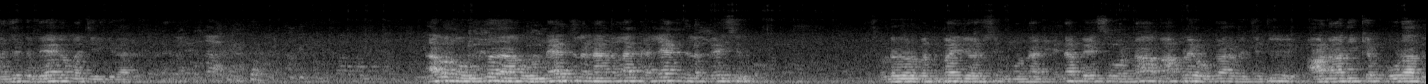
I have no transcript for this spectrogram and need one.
அஜித் வேகமாக வச்சிருக்கிறாரு அவங்க உண்மைதான். ஒரு நேரத்துல நாங்கள்லாம் கல்யாணத்துல பேசியிருக்கோம். சொல்றது ஒரு பத்து பதினஞ்சு வருஷத்துக்கு முன்னாடி. என்ன பேசுவோம்னா மாப்பிள்ளைய உட்கார வச்சுட்டு ஆணாதிக்கம் கூடாது.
